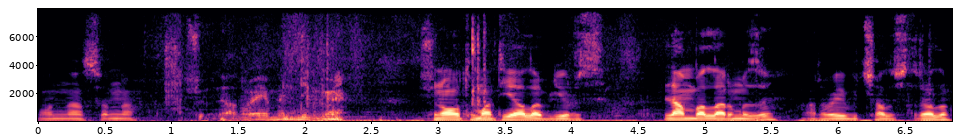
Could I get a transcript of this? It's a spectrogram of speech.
Ondan sonra şöyle arabaya bindik mi? Şunu otomatiğe alabiliyoruz. Lambalarımızı. Arabayı bir çalıştıralım.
